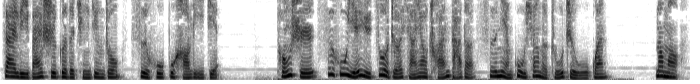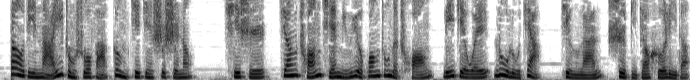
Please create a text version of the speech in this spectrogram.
在李白诗歌的情境中似乎不好理解。同时，似乎也与作者想要传达的思念故乡的主旨无关。那么，到底哪一种说法更接近事实呢？其实，将床前明月光中的床理解为辘轳架、井栏是比较合理的。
